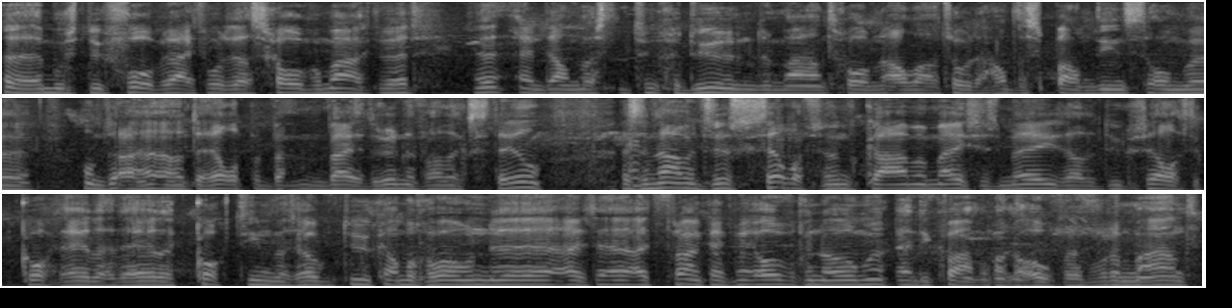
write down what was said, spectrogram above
Uh, moest natuurlijk voorbereid worden dat schoongemaakt werd. Hè? En dan was het natuurlijk gedurende de maand gewoon alle zo de hand- en spandienst om, uh, om te, helpen bij het runnen van het kasteel. En ze namen dus zelf hun kamermeisjes mee. Ze hadden natuurlijk zelf de kok, het hele, de hele kokteam was ook natuurlijk allemaal gewoon uit, uit Frankrijk mee overgenomen. En die kwamen gewoon over voor een maand.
